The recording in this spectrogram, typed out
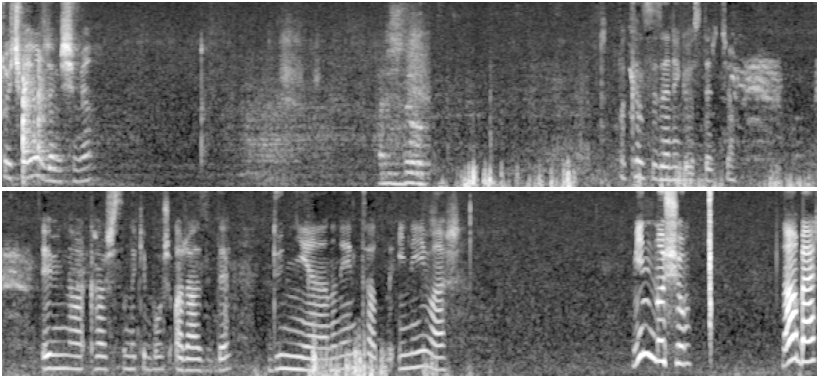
Su içmeyi özlemişim ya. Hadi siz de olun. Bakın size ne göstereceğim. Evimin ar- karşısındaki boş arazide dünyanın en tatlı ineği var. Minnoşum. Ne haber?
